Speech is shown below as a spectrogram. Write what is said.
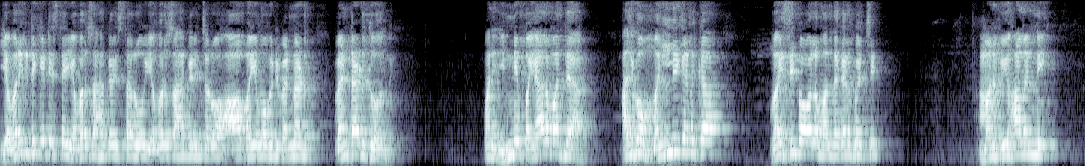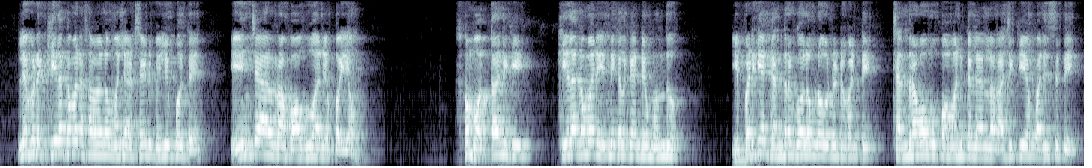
ఎవరికి టికెట్ ఇస్తే ఎవరు సహకరిస్తారో ఎవరు సహకరించారో ఆ భయం ఒకటి వెన్నాడు వెంటాడుతూ ఉంది మరి ఇన్ని భయాల మధ్య అదిగో మళ్ళీ కనుక వైసీపీ వాళ్ళు మన దగ్గరకు వచ్చి మన వ్యూహాలన్నీ లేకుంటే కీలకమైన సమయంలో మళ్ళీ అటు సైడ్ వెళ్ళిపోతే ఏం చేయాలరా బాబు అనే భయం. సో మొత్తానికి కీలకమైన ఎన్నికల కంటే ముందు ఇప్పటికే గందరగోళంలో ఉన్నటువంటి చంద్రబాబు పవన్ కళ్యాణ్ల రాజకీయ పరిస్థితి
